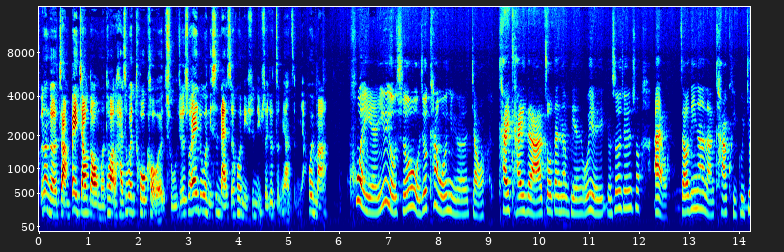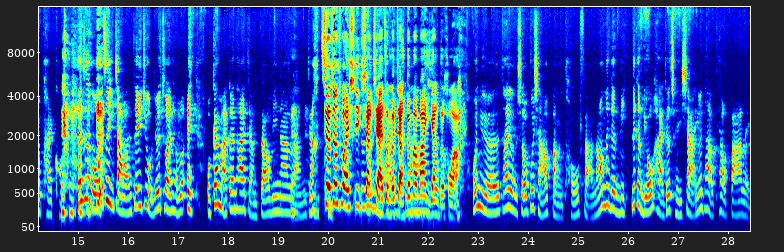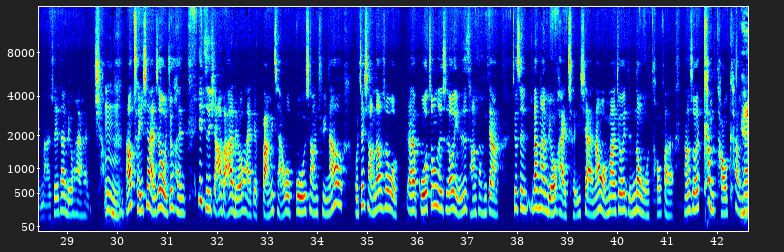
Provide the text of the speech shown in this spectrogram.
那个长辈教导我们的话，还是会脱口而出，就是说，哎，如果你是男生或你是女生，就怎么样怎么样，会吗？会耶，因为有时候我就看我女儿脚开开的啊，坐在那边，我也有时候就会说，哎呦。找你那人卡亏亏就拍空，但是我自己讲完这一句，我就会突然想说，哎、欸，我干嘛跟他讲找你那人这样子？就就突然想起来怎么讲跟妈妈一样的话。我女儿她有时候不想要绑头发，然后那个留那个刘海就垂下来，因为她有跳芭蕾嘛，所以她刘海很长。嗯，然后垂下来的时候，我就很一直想要把她刘海给绑起来或拨上去，然后我就想到说我，我呃国中的时候也是常常这样。就是让他刘海垂下来，然后我妈就一直弄我头发，然后说看头看不。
